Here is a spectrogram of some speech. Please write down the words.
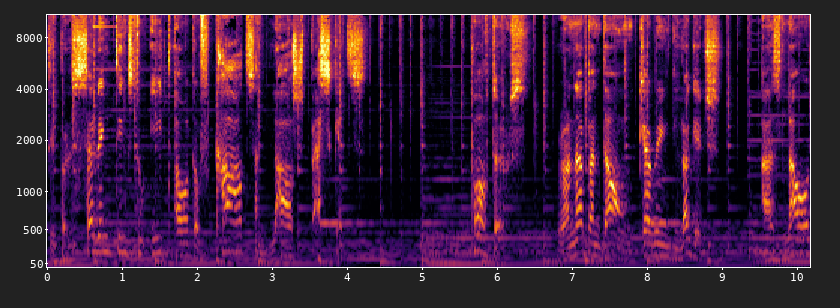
people selling things to eat out of carts and large baskets. Porters run up and down carrying luggage as loud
